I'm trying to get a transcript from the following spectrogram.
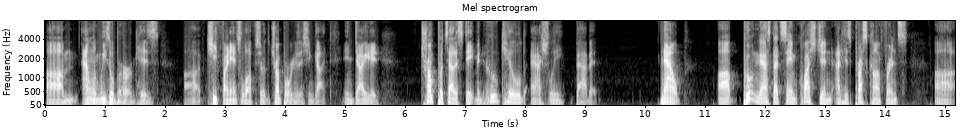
um, Allen Weisselberg, his uh, chief financial officer of the Trump organization, got indicted. Trump puts out a statement Who killed Ashli Babbitt? Now, uh, Putin asked that same question at his press conference uh,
